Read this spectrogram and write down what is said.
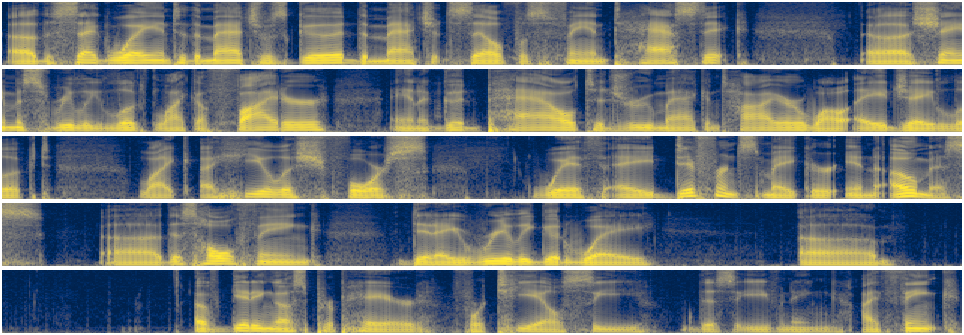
Uh, the segue into the match was good. The match itself was fantastic. Uh, Sheamus really looked like a fighter and a good pal to Drew McIntyre, while AJ looked like a heelish force with a difference maker in Omos. Uh, this whole thing did a really good way uh, of getting us prepared for TLC this evening. I think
